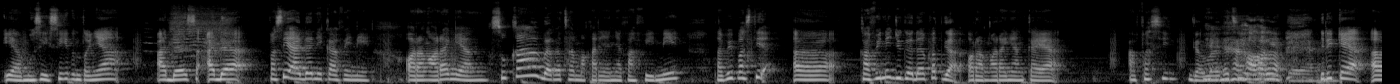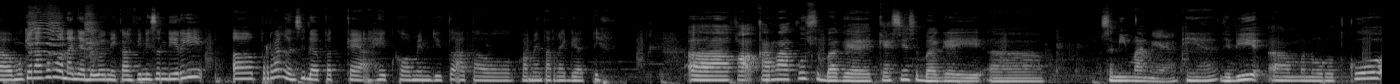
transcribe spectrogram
ya musisi tentunya ada ada pasti ada nih Kak Vini orang-orang yang suka banget sama karyanya Kak Vini tapi pasti uh, Kak Vini juga dapat gak orang-orang yang kayak apa sih nggak banget sih Oh, gitu ya. jadi kayak uh, mungkin aku mau nanya dulu nih Kak Vini sendiri uh, pernah gak sih dapat kayak hate comment gitu atau komentar negatif Eh, ka- karena aku sebagai case-nya sebagai eh, seniman ya. Iya. Jadi eh, menurutku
